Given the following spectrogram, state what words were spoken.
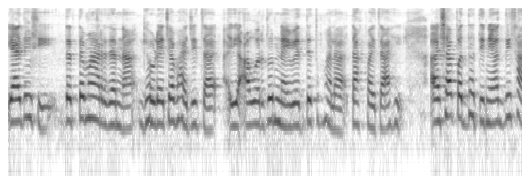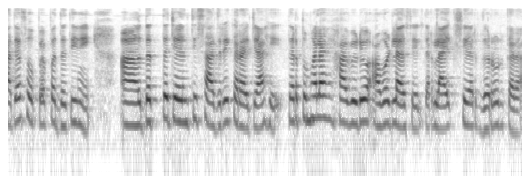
या दिवशी दत्त महाराजांना घेवड्याच्या भाजीचा आवर्जून नैवेद्य तुम्हाला दाखवायचा आहे. अशा पद्धतीने अगदी साध्या सोप्या पद्धतीने दत्त जयंती साजरी करायची आहे. तर तुम्हाला हा व्हिडिओ आवडला असेल तर लाईक शेअर जरूर करा.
